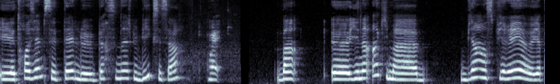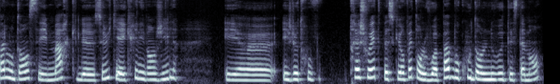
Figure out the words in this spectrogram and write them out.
Et la troisième, c'était le personnage biblique, c'est ça? Ouais. Ben, euh, il y en a un qui m'a bien inspiré euh, il n'y a pas longtemps, c'est Marc, celui qui a écrit l'Évangile. Et, euh, et je le trouve très chouette parce qu'en fait, on le voit pas beaucoup dans le Nouveau Testament.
